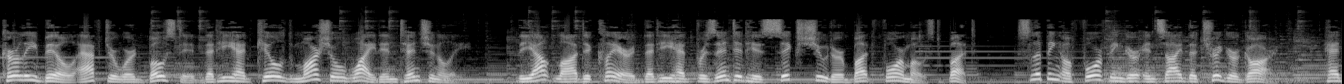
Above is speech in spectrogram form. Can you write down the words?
Curly Bill afterward boasted that he had killed Marshall White intentionally. The outlaw declared that he had presented his six-shooter butt foremost but, slipping a forefinger inside the trigger guard, had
